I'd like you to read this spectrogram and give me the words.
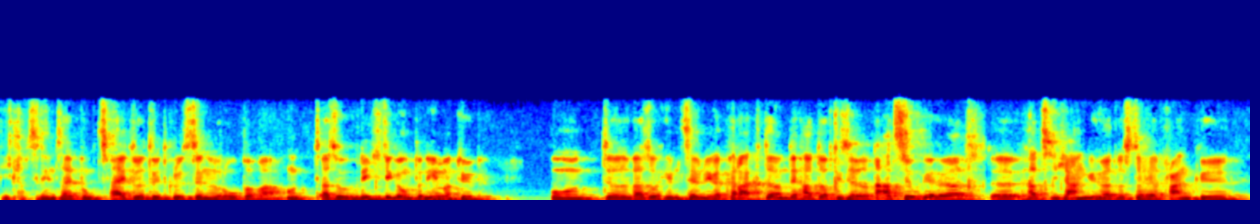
ich glaube zu dem Zeitpunkt zweit- oder drittgrößte in Europa war. Und also richtiger Unternehmertyp, und äh, war so hemdsärmeliger Charakter und der hat auch diese Rotatio gehört, äh, hat sich angehört, was der Herr Franke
